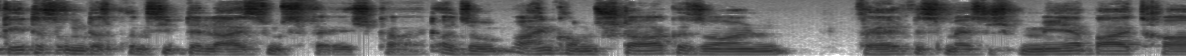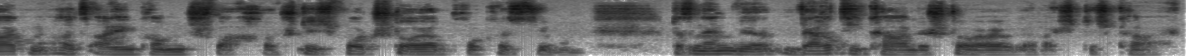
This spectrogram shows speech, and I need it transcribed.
geht es um das Prinzip der Leistungsfähigkeit. Also Einkommensstarke sollen verhältnismäßig mehr beitragen als Einkommensschwache. Stichwort Steuerprogression. Das nennen wir vertikale Steuergerechtigkeit.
